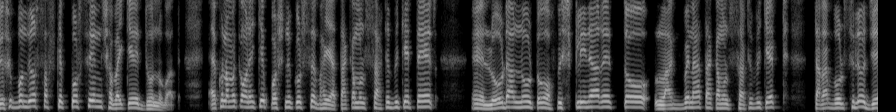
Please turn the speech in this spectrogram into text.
যেসব বন্ধুরা সাবস্ক্রাইব করছেন, সবাইকে ধন্যবাদ। এখন আমাকে অনেকে প্রশ্ন করছে, ভাইয়া, তাকামুল সার্টিফিকেটের লোড আনলোড ও অফিস ক্লিনারের তো লাগবে না তাকামুল সার্টিফিকেট তারা বলছিল যে,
